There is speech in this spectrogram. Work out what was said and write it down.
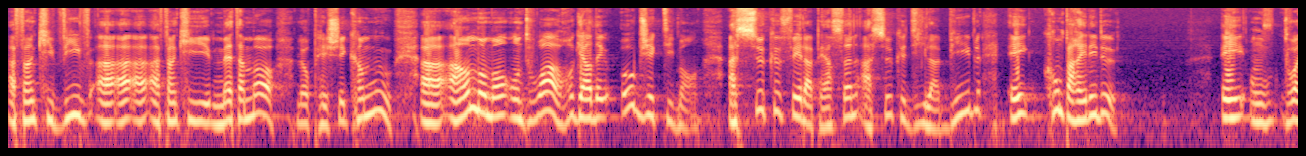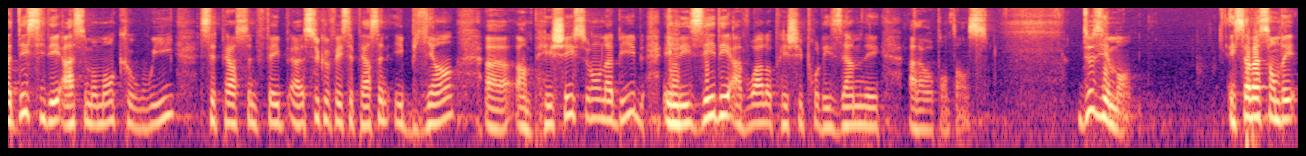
afin qu'ils vivent, afin qu'ils mettent à mort leur péché comme nous. À un moment, on doit regarder objectivement à ce que fait la personne, à ce que dit la Bible, et comparer les deux. Et on doit décider à ce moment que oui, euh, ce que fait cette personne est bien euh, un péché selon la Bible et les aider à voir le péché pour les amener à la repentance. Deuxièmement, et ça va sembler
